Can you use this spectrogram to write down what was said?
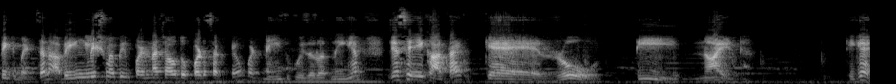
पिगमेंट है ना? अभी इंग्लिश में भी पढ़ना चाहो तो पढ़ सकते हो बट नहीं तो कोई ज़रूरत नहीं है। जैसे एक आता है कैरोटीनाइड ठीक है?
